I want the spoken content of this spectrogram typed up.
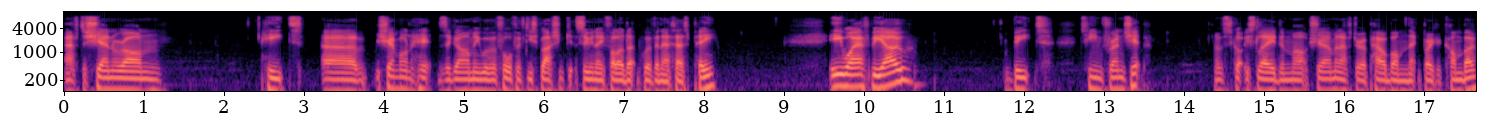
After Shenron Heat, uh, Shenron hit Zagami with a 450 splash, and Kitsune followed up with an SSP. EYFBO beat Team Friendship of Scotty Slade and Mark Sherman after a powerbomb neckbreaker combo.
